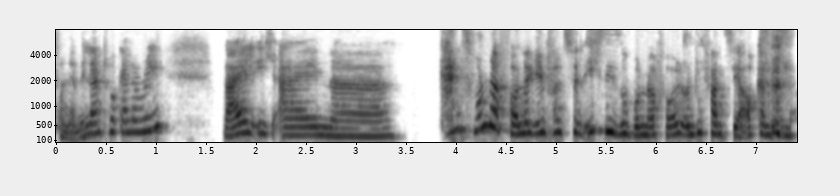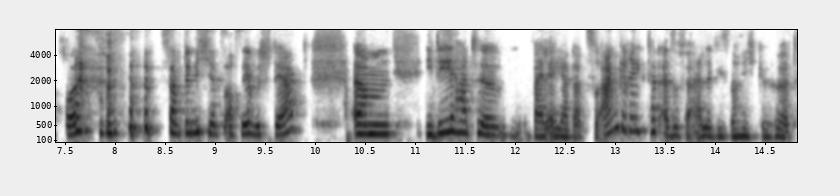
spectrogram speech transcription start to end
von der Millantor Gallery, weil ich eine ganz wundervolle, jedenfalls finde ich sie so wundervoll und du fandst sie ja auch ganz wundervoll. Deshalb bin ich jetzt auch sehr bestärkt. Ähm, Idee hatte, weil er ja dazu angeregt hat, also für alle, die es noch nicht gehört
